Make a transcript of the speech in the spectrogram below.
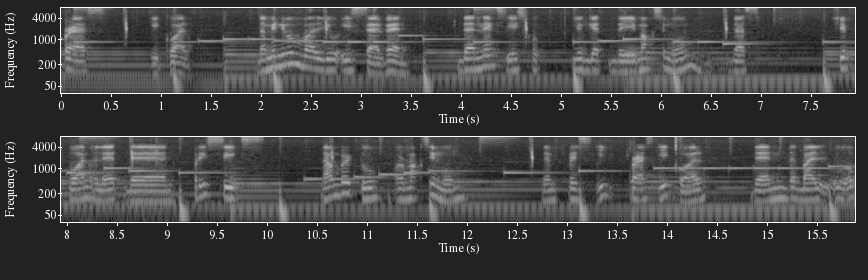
press equal. The minimum value is 7. Then next is you get the maximum, that's shift 1 ulit, then press 6, number 2 or maximum, then press e press equal, then the value of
